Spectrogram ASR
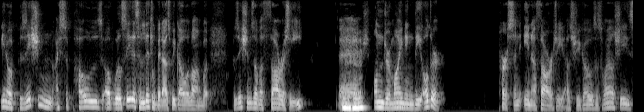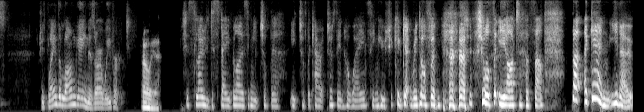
you know, a position, I suppose, of, we'll see this a little bit as we go along, but positions of authority, uh, Mhm. undermining the other person in authority as she goes as well. She's she's playing the long game, is our Weaver. Oh yeah. She's slowly destabilizing each of the each of the characters in her way and seeing who she can get rid of and she wants the ER to herself. But again, you know,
